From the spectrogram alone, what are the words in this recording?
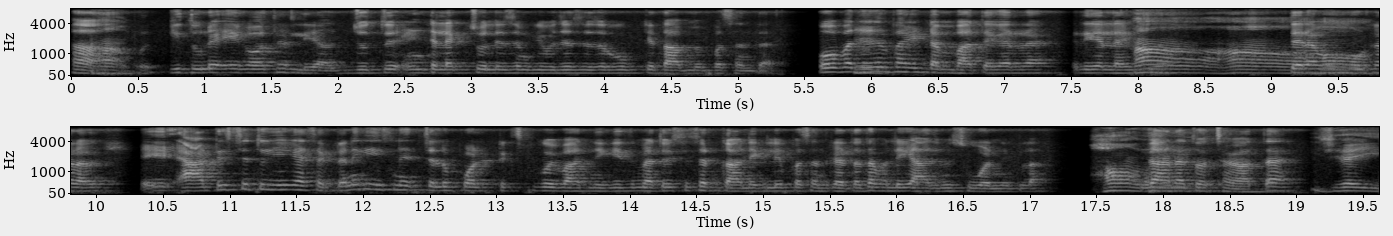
हाँ। हाँ कि तूने एक ऑथर लिया जो इंटेलेक्चुअलिज्म की वजह से तेरे को किताब में पसंद है। वो बता दे भाई डम बातें कर रहा है रियल लाइफ में। हाँ हाँ तेरा वो हाँ। मूड खराब आर्टिस्ट से तू ये कह सकता है ना कि इसने चलो पॉलिटिक्स की कोई बात नहीं की मैं तो इसे सिर्फ़ गाने के लिए पसंद करता था भले ही आदमी सुअर निकला। हाँ गाना तो अच्छा गाता है। यही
